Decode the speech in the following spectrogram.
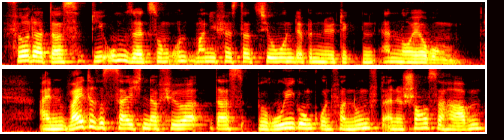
fördert das die Umsetzung und Manifestation der benötigten Erneuerungen. Ein weiteres Zeichen dafür, dass Beruhigung und Vernunft eine Chance haben,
